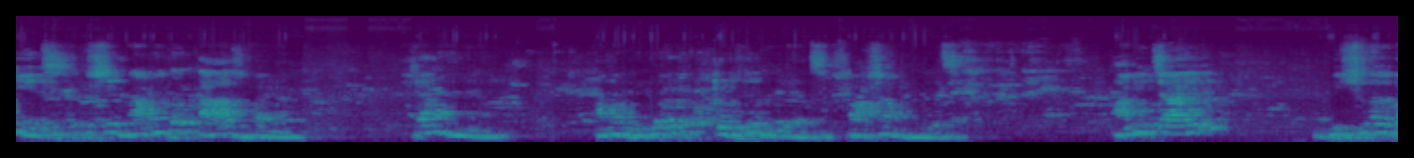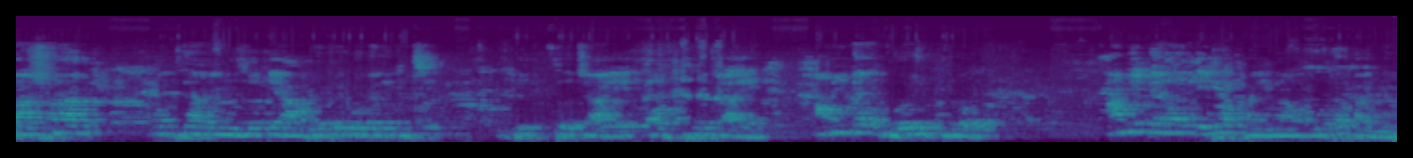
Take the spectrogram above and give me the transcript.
নিয়েছে কিন্তু সেই নামে তো কাজ হয় না। কেন হয় না? আমার ভিতরে তো কঠিন হয়ে আছে হয়ে গেছে আমি চাই বিষয় বাসনার মধ্যে আমি নিজেকে আবৃত করে রেখেছি। বৃত্ত চাই, অর্থ চাই আমি কেন দরিদ্র আমি কেন এটা পাই না, ওটা পাই না?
